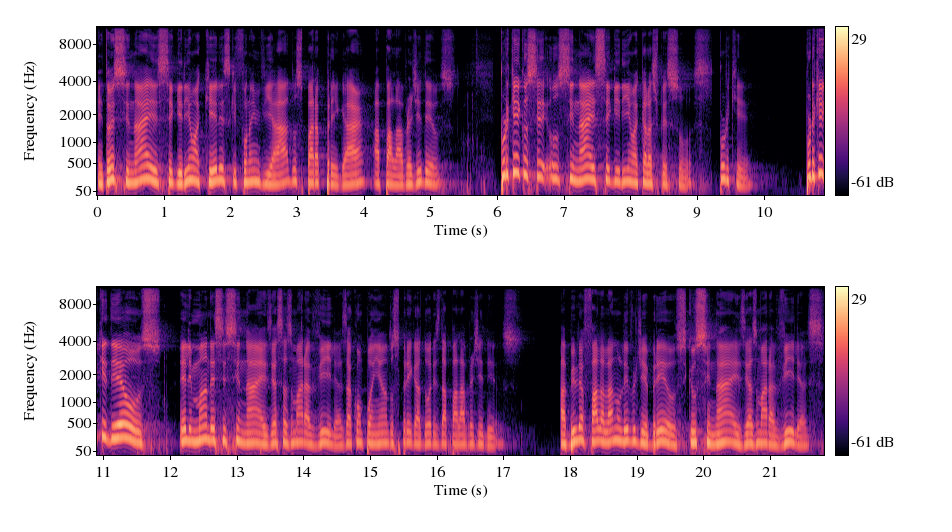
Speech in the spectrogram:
Então, esses sinais seguiriam aqueles que foram enviados para pregar a palavra de Deus. Por que, que os, os sinais seguiriam aquelas pessoas? Por quê? Por que, que Deus ele manda esses sinais essas maravilhas acompanhando os pregadores da palavra de Deus? A Bíblia fala lá no livro de Hebreus que os sinais e as maravilhas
